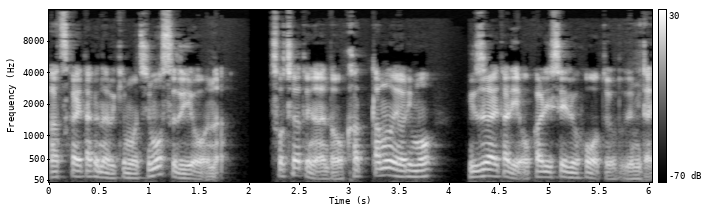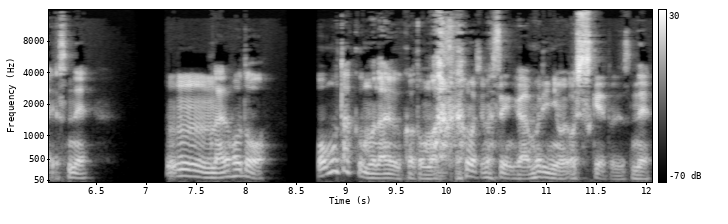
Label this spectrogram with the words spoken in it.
扱いたくなる気持ちもするような。そちらというのは、買ったものよりも譲られたりお借りしている方ということでみたいですね。うん、なるほど。重たくもなることもあるかもしれませんが、無理に押し付けるとですね。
